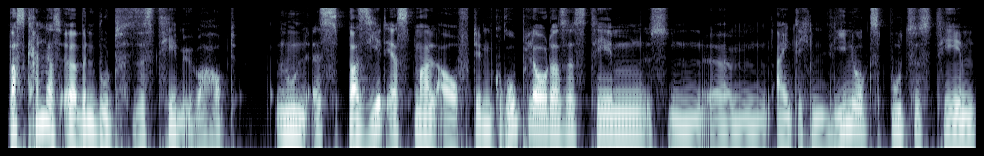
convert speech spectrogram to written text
Was kann das Urban Boot-System überhaupt? Nun, es basiert erstmal auf dem Group Loader System, ist ein, ähm, eigentlich ein Linux-Boot-System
